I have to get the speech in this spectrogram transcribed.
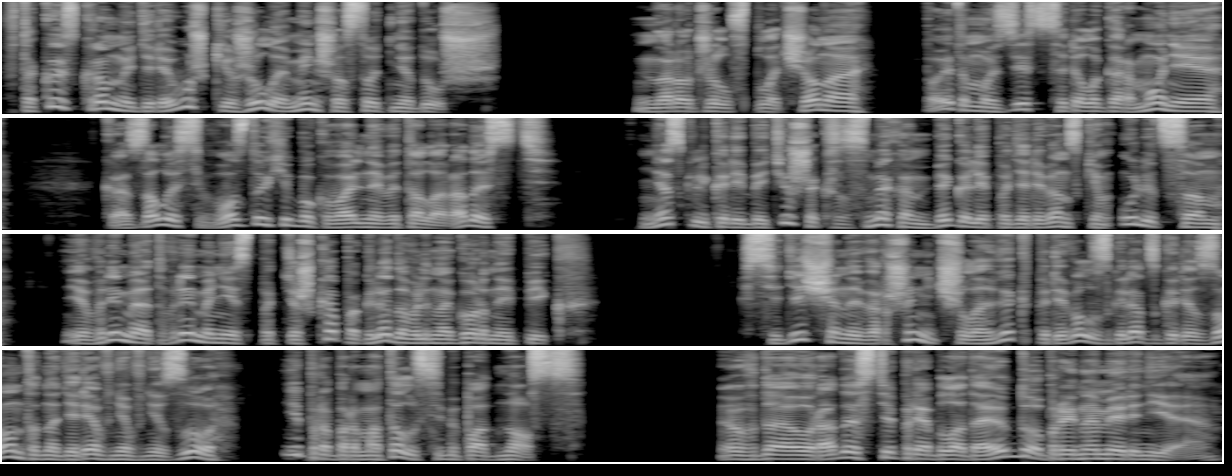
В такой скромной деревушке жило меньше сотни душ. Народ жил сплоченно, поэтому здесь царила гармония. Казалось, в воздухе буквально витала радость. Несколько ребятишек со смехом бегали по деревенским улицам и время от времени из-под тяжка поглядывали на горный пик. Сидящий на вершине человек перевел взгляд с горизонта на деревню внизу и пробормотал себе под нос. В Дау радости преобладают добрые намерения.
